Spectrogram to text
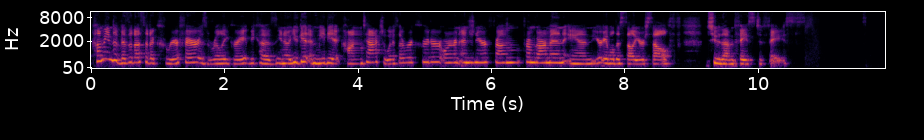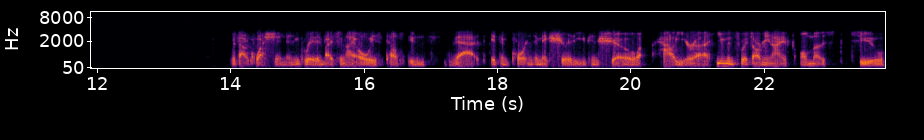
coming to visit us at a career fair is really great because, you know, you get immediate contact with a recruiter or an engineer from, from Garmin and you're able to sell yourself to them face to face. Without question and great advice. And I always tell students that it's important to make sure that you can show how you're a human Swiss Army knife almost to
